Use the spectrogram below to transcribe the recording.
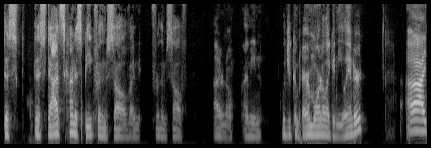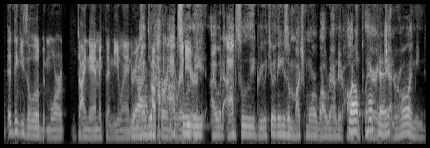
the the stats kind of speak for themselves. I mean, for themselves. I don't know. I mean, would you compare him more to like a Nylander? Uh, I, I think he's a little bit more dynamic than Nylander. Yeah. I would ha- and grittier. absolutely, I would absolutely agree with you. I think he's a much more well-rounded hockey Well, player in general. I mean,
